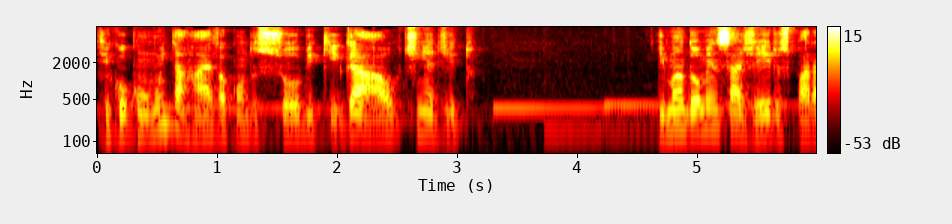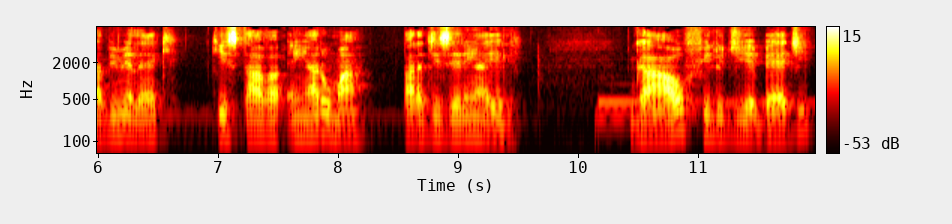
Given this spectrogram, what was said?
ficou com muita raiva quando soube que Gaal tinha dito. E mandou mensageiros para Abimeleque, que estava em Arumá, para dizerem a ele: Gaal, filho de Ebed,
